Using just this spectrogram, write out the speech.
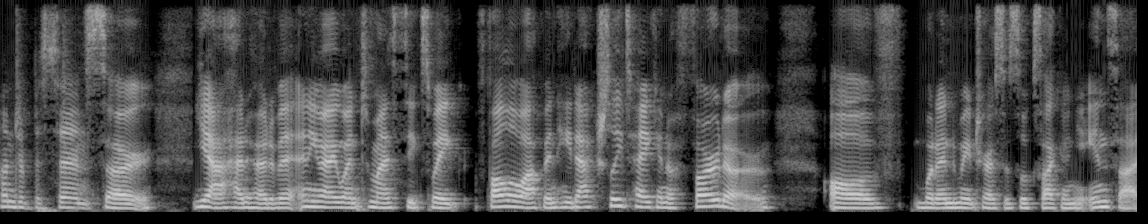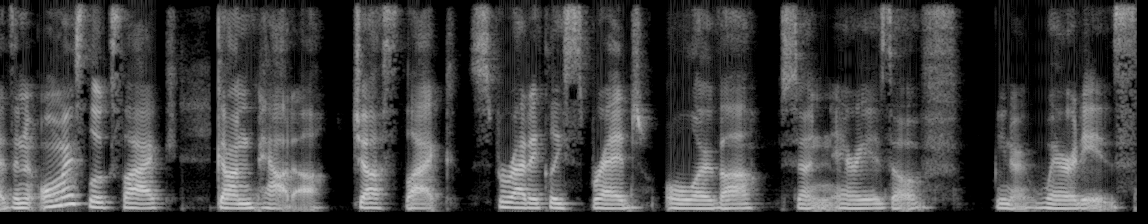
100%. So, yeah, I had heard of it. Anyway, I went to my six week follow up, and he'd actually taken a photo of what endometriosis looks like on your insides. And it almost looks like gunpowder, just like sporadically spread all over certain areas of, you know, where it is.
